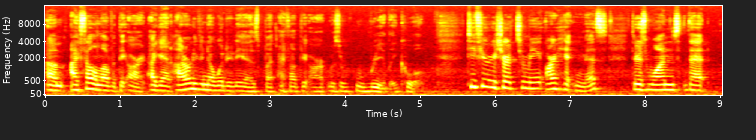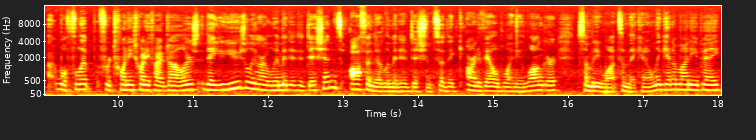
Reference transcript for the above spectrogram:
Um, I fell in love with the art. Again, I don't even know what it is, but I thought the art was really cool. TeeFury shirts for me are hit and miss. There's ones that will flip for $20, $25. They usually are limited editions. Often they're limited editions, so they aren't available any longer. If somebody wants them, they can only get them on eBay,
